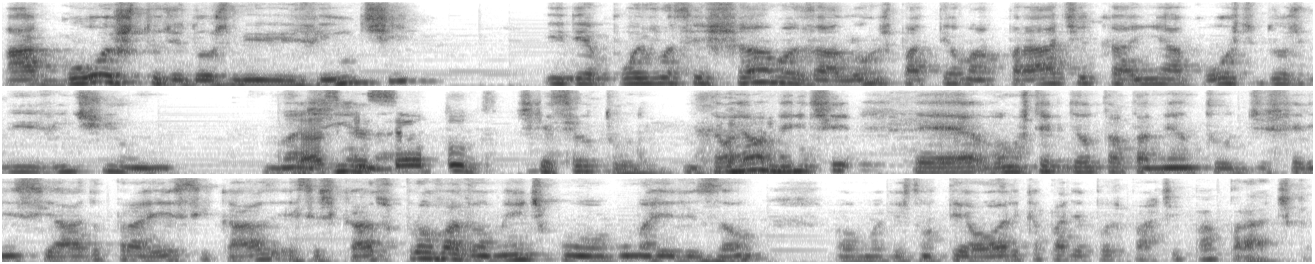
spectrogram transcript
agosto de 2020 e depois você chama os alunos para ter uma prática em agosto de 2021. Imagina, Já esqueceu tudo. Esqueceu tudo. Então, realmente, é, vamos ter que ter um tratamento diferenciado para esse caso, esses casos, provavelmente com alguma revisão, alguma questão teórica, para depois partir para a prática.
